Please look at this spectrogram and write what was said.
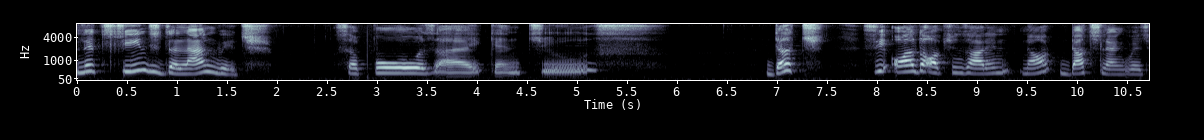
Let's change the language. Suppose I can choose Dutch. See all the options are in now Dutch language.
